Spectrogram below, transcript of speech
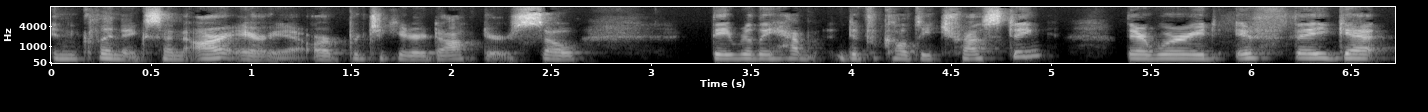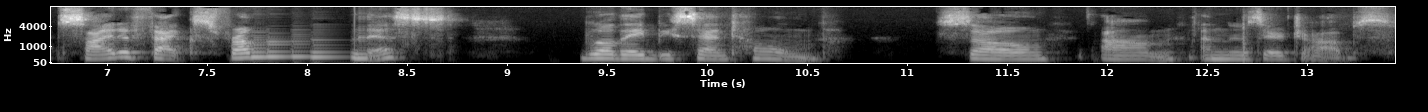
in clinics in our area or particular doctors. So they really have difficulty trusting. They're worried if they get side effects from this, will they be sent home? So, um, and lose their jobs.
